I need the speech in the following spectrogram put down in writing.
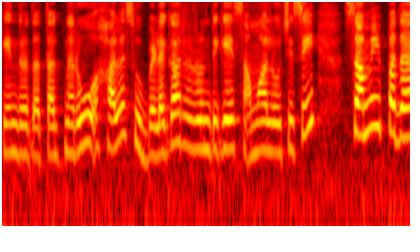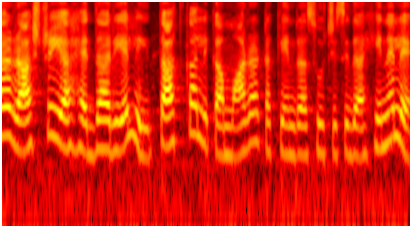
ಕೇಂದ್ರದ ತಜ್ಞರು ಹಲಸು ಬೆಳೆಗಾರರೊಂದಿಗೆ ಸಮಾಲೋಚಿಸಿ, ಸಮೀಪದ ರಾಷ್ಟ್ರೀಯ ಹೆದ್ದಾರಿಯಲ್ಲಿ ತಾತ್ಕಾಲಿಕ ಮಾರಾಟ ಕೇಂದ್ರ ಸೂಚಿಸಿದ ಹಿನ್ನೆಲೆ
